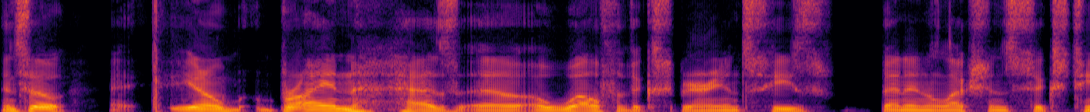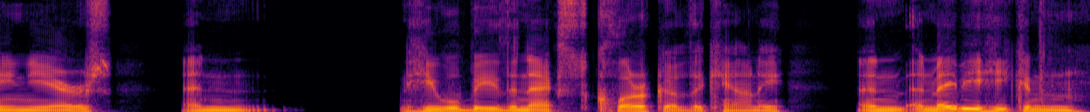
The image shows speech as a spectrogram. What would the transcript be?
And so, eh, you know, Brian has a, a wealth of experience. He's been in elections 16 years, and he will be the next clerk of the county. And and maybe he can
